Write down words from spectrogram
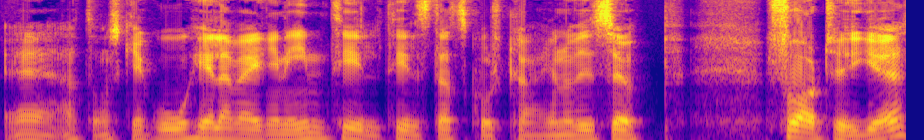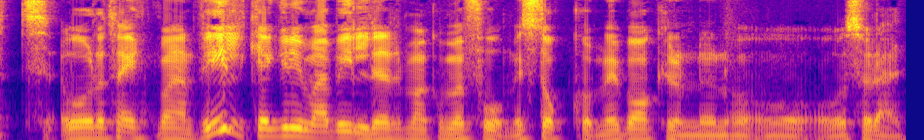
eh, att de ska gå hela vägen in till, till Stadsgårdskajen och visa upp fartyget. Och då tänkte man vilka grymma bilder man kommer få med Stockholm i bakgrunden och, och, och sådär.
